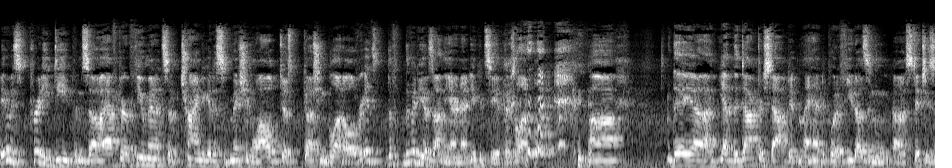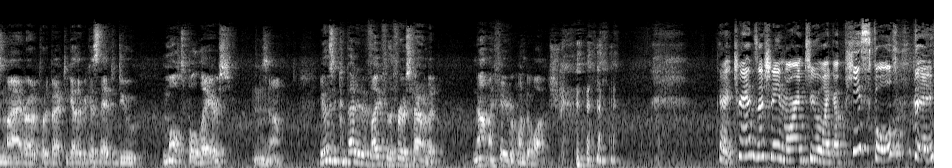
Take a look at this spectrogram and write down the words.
It was pretty deep, and so after a few minutes of trying to get a submission while just gushing blood all over, it's the, the video's on the internet. You can see it. There's a lot of blood. they, uh, yeah, the doctor stopped it, and they had to put a few dozen uh, stitches in my eyebrow to put it back together because they had to do multiple layers. So it was a competitive fight for the first round, but not my favorite one to watch. Okay, transitioning more into like a peaceful thing.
